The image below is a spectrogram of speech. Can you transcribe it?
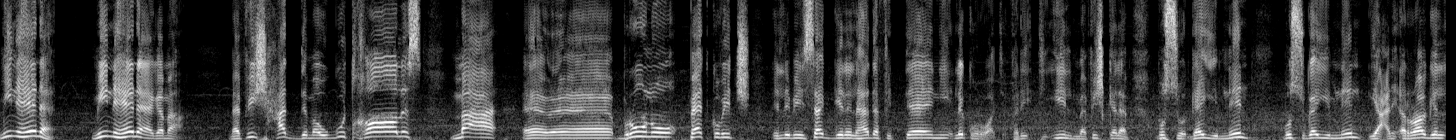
مين هنا؟ مين هنا يا جماعة؟ مفيش حد موجود خالص مع برونو باتكوفيتش اللي بيسجل الهدف الثاني لكرواتيا. فريق تقيل مفيش كلام. بصوا جاي منين؟ بصوا جاي منين؟ يعني الراجل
